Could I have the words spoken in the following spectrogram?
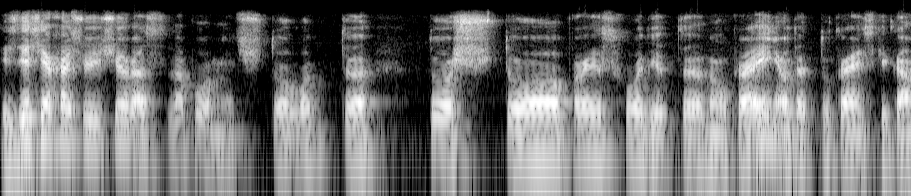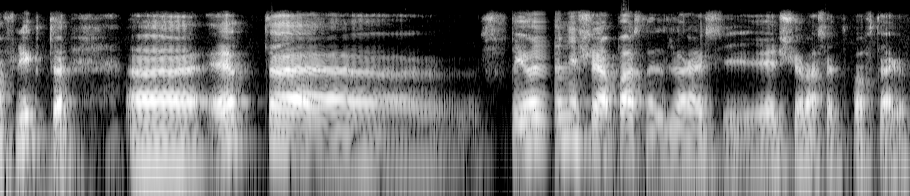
И здесь я хочу еще раз напомнить, что вот э, то, что происходит на Украине, вот этот украинский конфликт, э, это серьезнейшая опасность для России, я еще раз это повторю.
